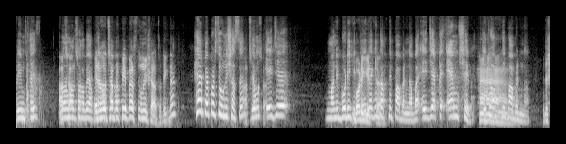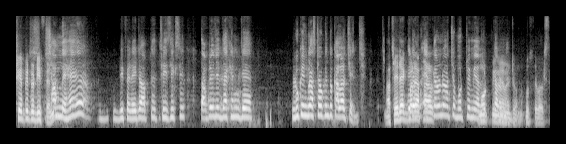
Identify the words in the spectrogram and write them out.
রিম সাইজ আচ্ছা, নর্মালটা আচ্ছা। হবে এটা হচ্ছে আপনার পেপার উনিশ আছে ঠিক না? হ্যাঁ পেপারসে উনিশ আছে। যেমন। এই যে মানে বডি কিট এটা কিন্তু আপনি পাবেন না। বা এই যে একটা এম শেপ হ্যাঁ, এটা হ্যাঁ, আপনি হ্যাঁ, পাবেন না। এটা শেপটা একটু ডিফারেন্ট সামনে হ্যাঁ ডিফারেন্ট এটা আপনি থ্রি সিক্সটি তারপরে এই যে দেখেন যে লুকিং গ্লাসটাও কিন্তু কালার চেঞ্জ আচ্ছা এটা একবারে এক আপনার কারণে হচ্ছে মোট প্রিমিয়ার মোট প্রিমিয়ামের জন্য বুঝতে পারছি।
